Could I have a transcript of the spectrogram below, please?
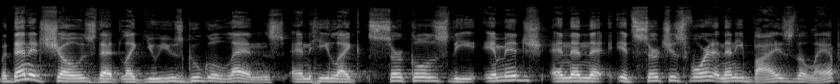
But then it shows that, like, you use Google Lens and he, like, circles the image and then the, it searches for it and then he buys the lamp.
